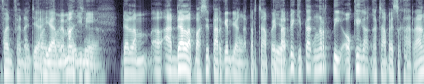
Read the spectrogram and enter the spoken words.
fine-fine aja. ya Fine-fine memang aja. gini, dalam eh, ada lah pasti target yang nggak tercapai Iya. tapi kita ngerti oke nggak kecapai sekarang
